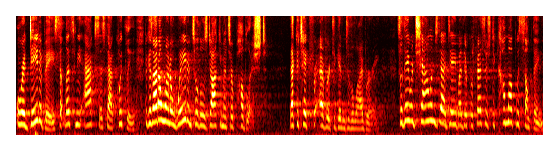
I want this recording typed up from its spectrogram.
or a database that lets me access that quickly because I don't want to wait until those documents are published. That could take forever to get into the library. So they were challenged that day by their professors to come up with something.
